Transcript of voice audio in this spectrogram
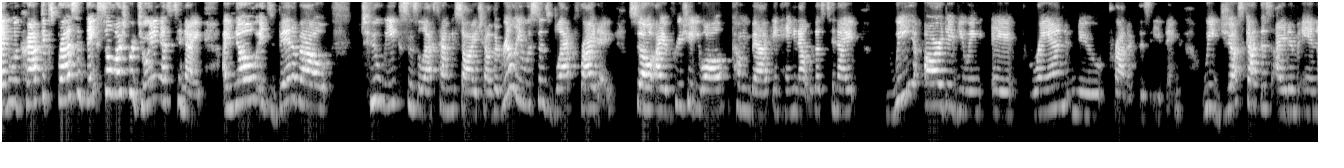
Meghan with Craft Express, and thanks so much for joining us tonight. I know it's been about two weeks since the last time we saw each other. Really, it was since Black Friday. So I appreciate you all coming back and hanging out with us tonight. We are debuting a brand new product this evening. We just got this item in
